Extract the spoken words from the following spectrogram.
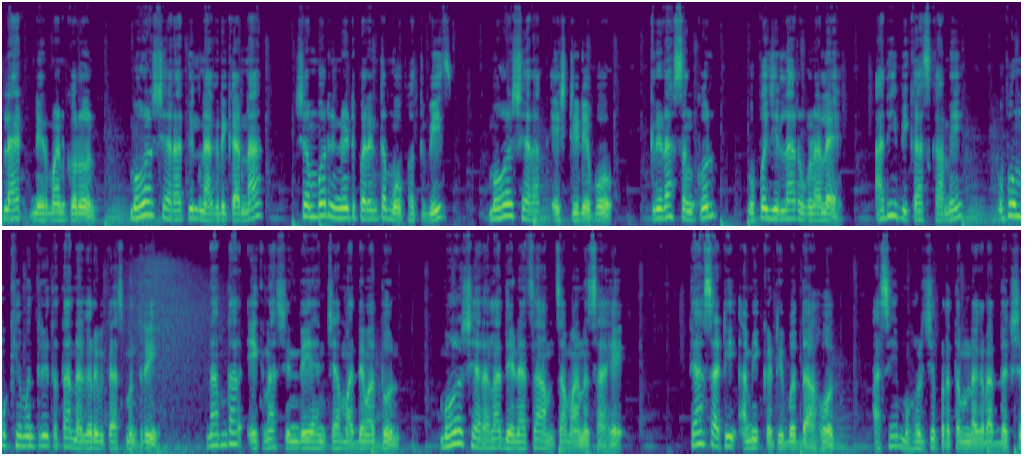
प्लॅट निर्माण करून मोहोळ शहरातील नागरिकांना शंभर युनिट पर्यंत मोफत वीज मोहोळ शहरात एस टी डेपो क्रीडा संकुल उपजिल्हा रुग्णालय आदी विकास कामे उपमुख्यमंत्री तथा नगरविकास मंत्री नामदार एकनाथ शिंदे यांच्या माध्यमातून मोहोळ शहराला देण्याचा आमचा मानस आहे. त्यासाठी आम्ही कटिबद्ध आहोत असे मोहोळचे प्रथम नगराध्यक्ष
